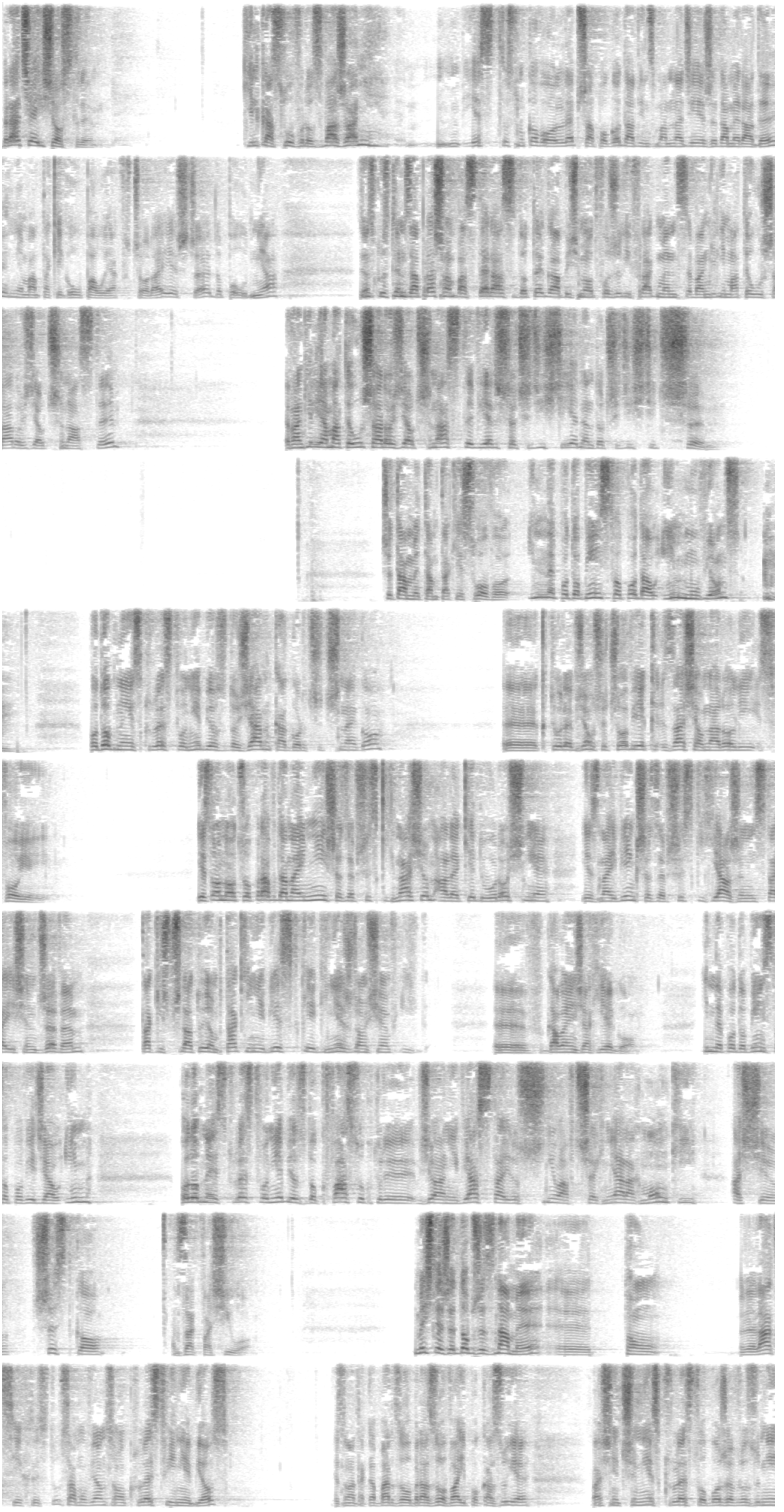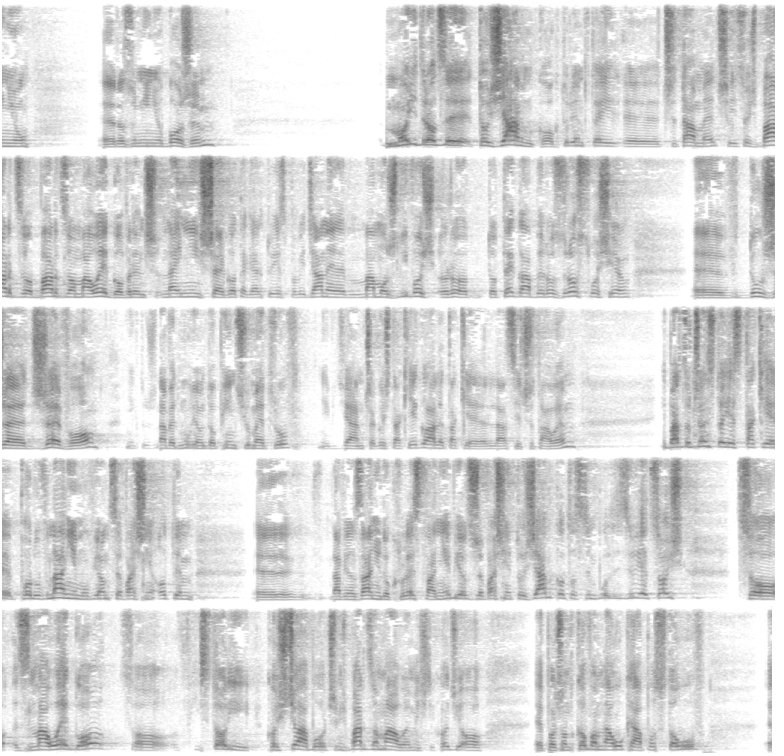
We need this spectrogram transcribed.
Bracia i siostry, kilka słów rozważań. Jest stosunkowo lepsza pogoda, więc mam nadzieję, że damy radę. Nie mam takiego upału jak wczoraj jeszcze do południa. W związku z tym zapraszam Was teraz do tego, abyśmy otworzyli fragment z Ewangelii Mateusza, rozdział 13. Ewangelia Mateusza, rozdział 13, wiersze 31 do 33. Czytamy tam takie słowo. Inne podobieństwo podał im, mówiąc: Podobne jest królestwo niebios do ziarnka gorczycznego, e, które wziąwszy człowiek zasiał na roli swojej. Jest ono co prawda najmniejsze ze wszystkich nasion, ale kiedy urośnie, jest największe ze wszystkich jarzyn i staje się drzewem, tak iż przylatują ptaki niebieskie, gnieżdżą się w, ich, e, w gałęziach jego. Inne podobieństwo powiedział im, podobne jest królestwo niebios do kwasu, który wzięła niewiasta i rozczniła w trzech miarach mąki, aż się wszystko zakwasiło. Myślę, że dobrze znamy e, tą relację Chrystusa mówiącą o Królestwie Niebios. Jest ona taka bardzo obrazowa i pokazuje właśnie, czym jest Królestwo Boże w rozumieniu, e, rozumieniu Bożym. Moi drodzy, to ziarnko, o którym tutaj e, czytamy, czyli coś bardzo, bardzo małego, wręcz najmniejszego, tak jak tu jest powiedziane, ma możliwość do tego, aby rozrosło się e, w duże drzewo. Niektórzy nawet mówią do pięciu metrów. Nie widziałem czegoś takiego, ale takie relacje czytałem. I bardzo często jest takie porównanie mówiące właśnie o tym, e, w nawiązaniu do Królestwa Niebios, że właśnie to ziarnko to symbolizuje coś, co z małego, co w historii Kościoła było czymś bardzo małym, jeśli chodzi o e, początkową naukę apostołów, e,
